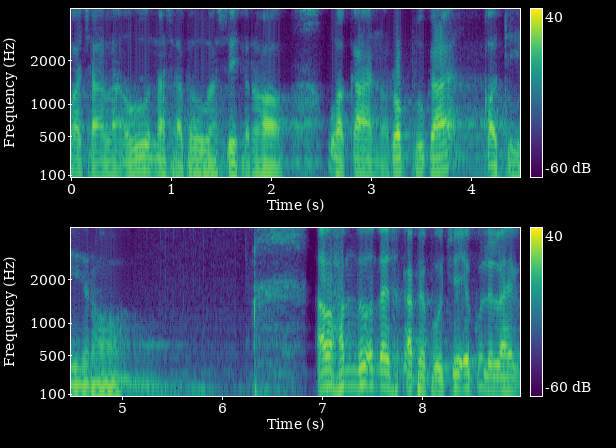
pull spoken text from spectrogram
wa ja'alahu nasaba wa sihra wa kana rabbuka qadira. Alhamdulillah ta sekabe puji iku lillahi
